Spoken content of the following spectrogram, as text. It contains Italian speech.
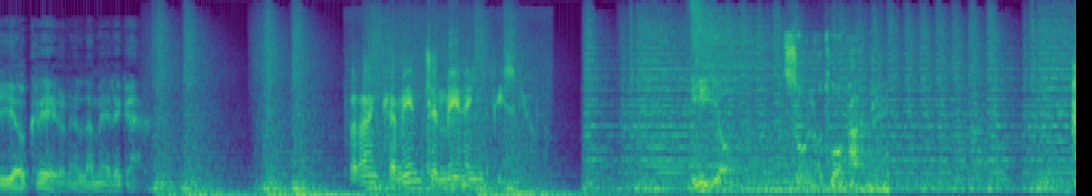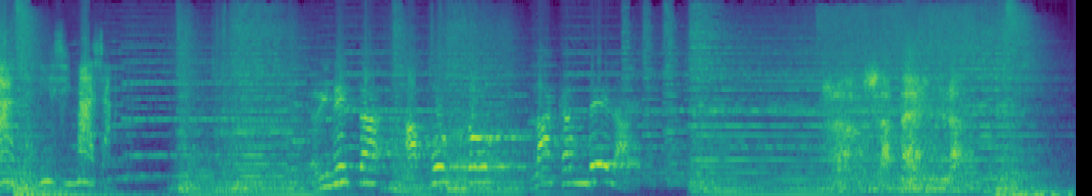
Io credo nell'America. Francamente me ne infischio. Io sono tuo padre. Anna Nishimasa. Rimetta a posto la candela. Rosa bella.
